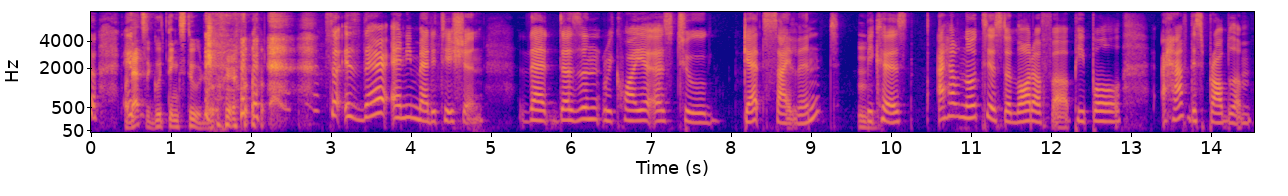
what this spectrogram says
So, But that's a good thing too. though. so is there any meditation that doesn't require us to get silent? Because I have noticed a lot of uh, people have this problem.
